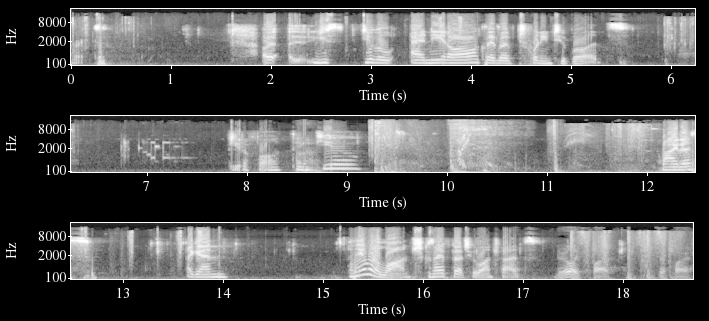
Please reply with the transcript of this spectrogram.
Perfect. Oh, uh, you do you have any at all? Because I have 22 bullets. Beautiful. Thank you. Behind us. Again. I think I'm gonna launch, because I've got two launch pads. They're like five. They're five.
